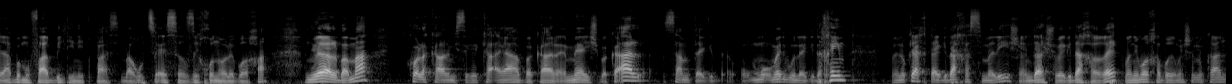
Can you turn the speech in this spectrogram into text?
היה במופע הבלתי נתפס, בערוץ 10, זיכרונו לברכה. אני עולה על הבמה, כל הקהל מסתכל, היה בקהל, 100 איש בקהל, שם את האקדח, הוא עומד מול האקדחים, ואני לוקח את האקדח השמאלי, שאני יודע שהוא האקדח הריק, ואני אומר, חברים, יש לנו כאן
